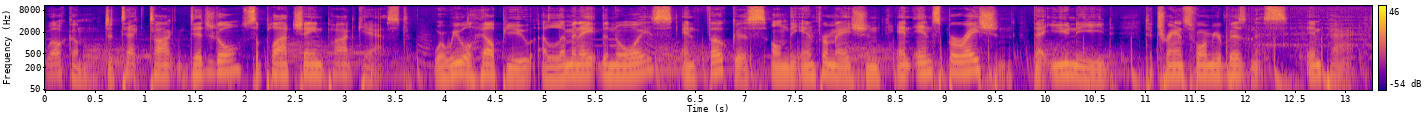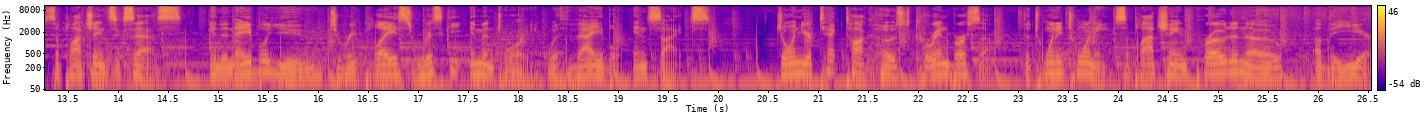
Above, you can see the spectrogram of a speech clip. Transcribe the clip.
Welcome to TEKTOK Digital Supply Chain Podcast, where we will help you eliminate the noise and focus on the information and inspiration that you need to transform your business, impact supply chain success, and enable you to replace risky inventory with valuable insights. Join your TEKTOK host, Karin Bursa, the 2020 Supply Chain Pro to Know of the Year.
